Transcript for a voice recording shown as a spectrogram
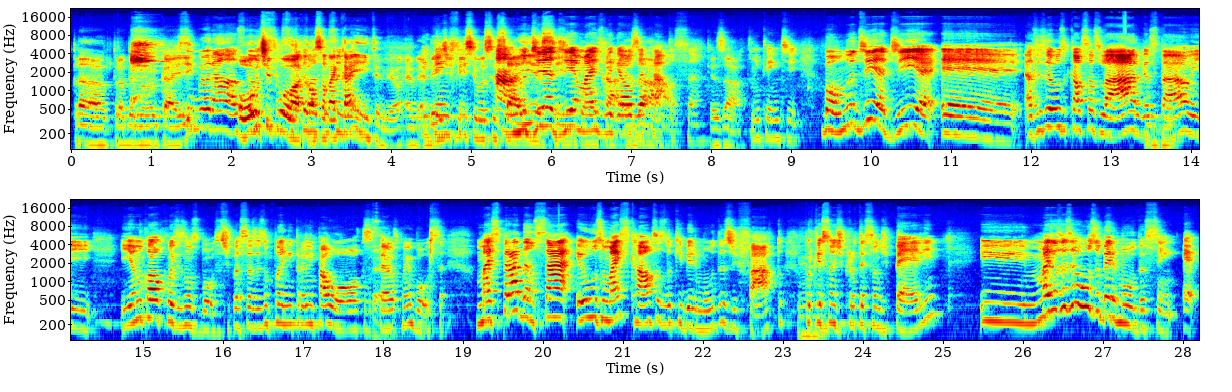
pra, pra bermuda não cair. Segurar lá. Ou tipo, a calça vai cair, entendeu? É, é bem difícil você Ah, sair no dia a assim, dia é mais colocar. legal usar calça. Exato. Entendi. Bom, no dia a dia, é... às vezes eu uso calças largas e Uhum. tal, e, e eu não coloco coisas nos bolsos. Tipo, às vezes um paninho pra limpar o óculos, Certo. tal, eu ponho bolsa. Mas pra dançar, eu uso mais calças do que bermudas, de fato, por Uhum. questões de proteção de pele. E... Mas às vezes eu uso bermuda, assim. É...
